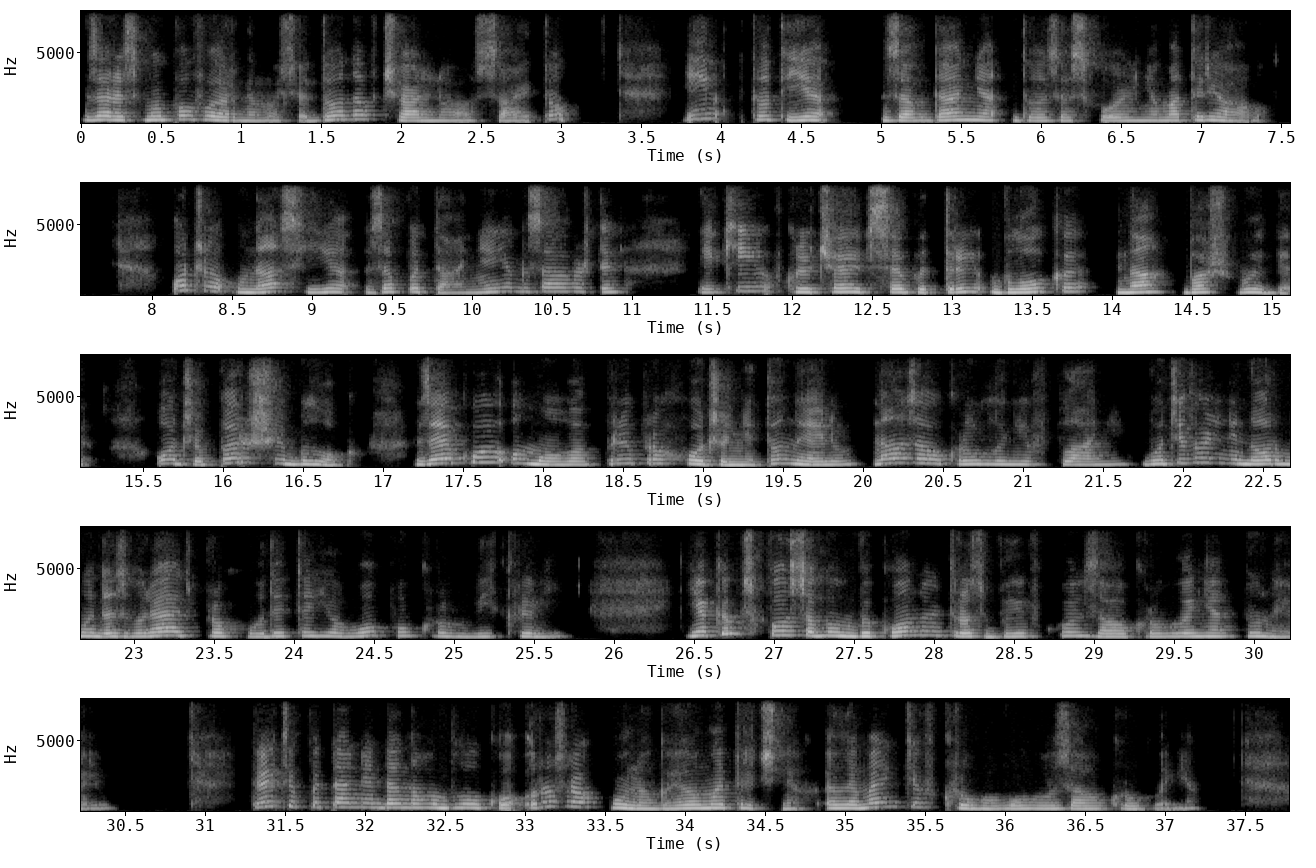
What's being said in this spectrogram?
Зараз ми повернемося до навчального сайту, і тут є завдання до засвоєння матеріалу. Отже, у нас є запитання, як завжди, які включають в себе три блоки на ваш вибір. Отже, перший блок, за якою умови при проходженні тунелю на заокругленні в плані будівельні норми дозволяють проходити його по круговій криві, яким способом виконують розбивку заокруглення тунелю? Третє питання даного блоку розрахунок геометричних елементів кругового заокруглення.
